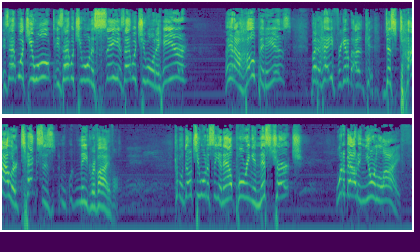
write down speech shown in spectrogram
Is that what you want? Is that what you want to see? Is that what you want to hear? Man, I hope it is. But hey, forget about does Tyler, Texas need revival? Come on, don't you want to see an outpouring in this church? What about in your life?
